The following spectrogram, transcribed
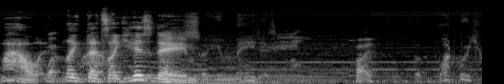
Wow, What? like that's like his name. So you made it. Hi. But what were you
